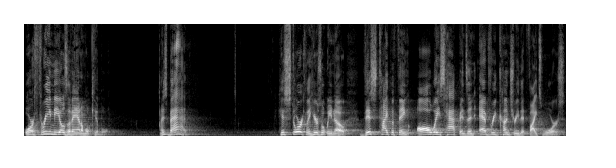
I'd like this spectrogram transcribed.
or three meals of animal kibble. It's bad. Historically, here's what we know this type of thing always happens in every country that fights wars.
